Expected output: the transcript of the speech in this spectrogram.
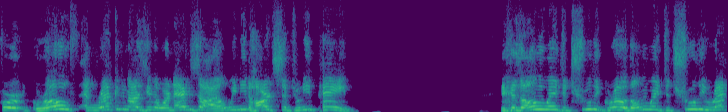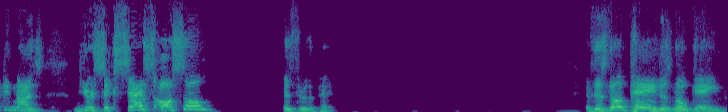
for growth and recognizing that we're in exile, we need hardships, we need pain. Because the only way to truly grow, the only way to truly recognize your success also is through the pain. If there's no pain, there's no gain,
